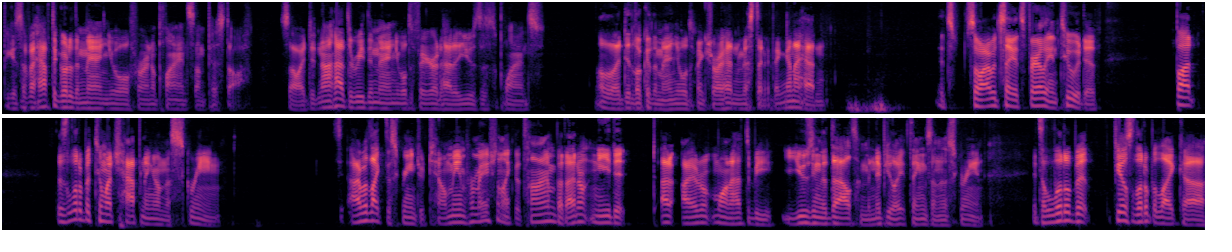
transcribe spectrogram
Because if I have to go to the manual for an appliance, I'm pissed off. So I did not have to read the manual to figure out how to use this appliance. Although I did look at the manual to make sure I hadn't missed anything, and I hadn't. It's so I would say it's fairly intuitive, but there's a little bit too much happening on the screen. I would like the screen to tell me information like the time, but I don't need it. I, I don't want to have to be using the dial to manipulate things on the screen. It's a little bit feels a little bit like uh,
